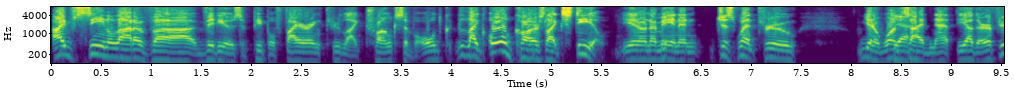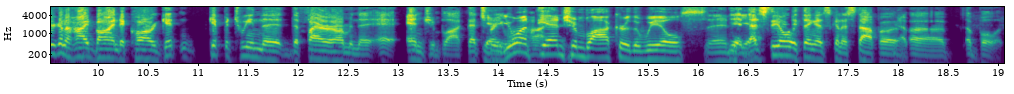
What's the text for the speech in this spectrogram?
I've seen a lot of uh, videos of people firing through like trunks of old, like old cars, like steel. You know what I mean? And just went through, you know, one yeah. side and at the other. If you're going to hide behind a car, get get between the the firearm and the uh, engine block. That's yeah, where you, you want, the engine block or the wheels. And yeah, yeah. that's the only thing that's going to stop a, yep. a a bullet.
